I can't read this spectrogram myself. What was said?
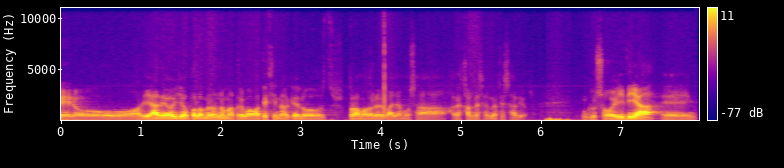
pero a día de hoy yo por lo menos no me atrevo a vaticinar que los programadores vayamos a, dejar de ser necesarios. Incluso hoy día eh,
